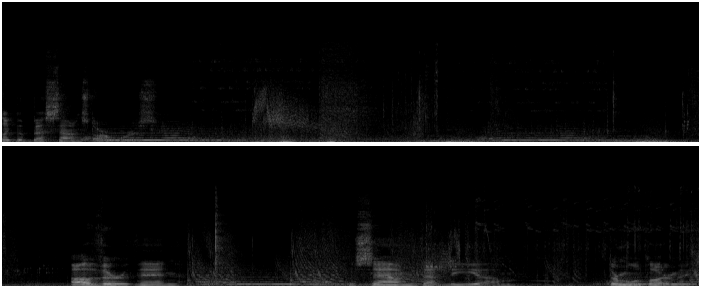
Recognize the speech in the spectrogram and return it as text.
Like the best sound in Star Wars. Other than the sound that the um, thermal imploder makes.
